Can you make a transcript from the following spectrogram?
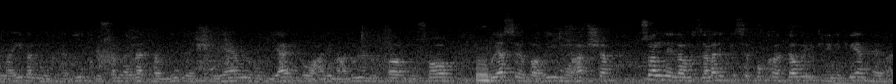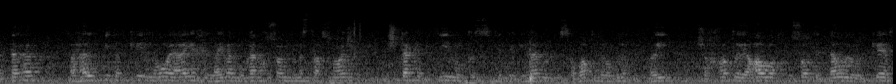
اللعيبة المجهدين خصوصا لعيبه التمرين زي الشناوي وديانج وعلي معلول اللي صار مصاب. وياسر إبراهيم وقفشه خصوصا إن لو الزمالك كسب بكرة الدوري كلينيكيا هيبقى انتهى. فهل في تفكير إن هو يريح اللعيبة المجهده خصوصا إن مستر سواش اشتكى كتير من قصة الاجهاد والإصابات اللي موجودة في الفريق عشان خاطر يعوض خساره الدوري والكاس.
